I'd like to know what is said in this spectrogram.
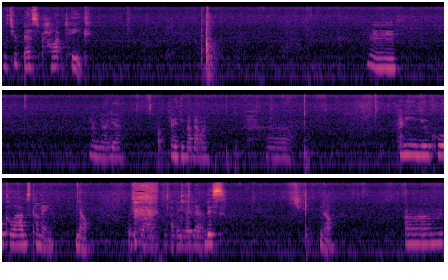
What's your best hot take? Hmm. I have no idea. Anything about that one? Uh, Any new cool collabs coming? No. this collab is happening right now. This. No. Um,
